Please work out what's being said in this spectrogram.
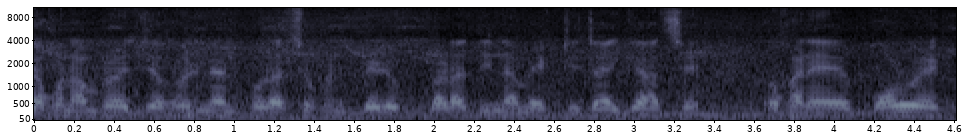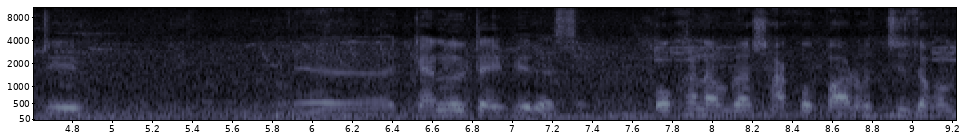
তখন আমরা ওই যে হরিনারায়ণপুর আছে, ওখানে বেড়াদি বাড়াদি নামে একটি জায়গা আছে। ওখানে বড় একটি ক্যানেল টাইপের আছে। ওখানে আমরা সাঁকো পার হচ্ছি যখন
